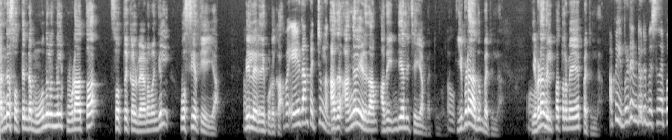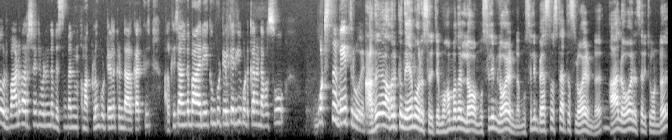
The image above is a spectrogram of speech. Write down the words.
തന്റെ സ്വത്തിന്റെ മൂന്നിലൊന്നിൽ കൂടാത്ത സ്വത്തുക്കൾ വേണമെങ്കിൽ വസിയത്ത് ചെയ്യാം. ബിൽ എഴുതി കൊടുക്കാം. എഴുതാൻ പറ്റും അത് അങ്ങനെ എഴുതാം. അത് ഇന്ത്യയിൽ ചെയ്യാൻ പറ്റുന്നു ഇവിടെ അതും പറ്റില്ല. ഇവിടെ വിൽപ്പത്രമേ പറ്റില്ല. അപ്പൊ ഇവിടെ എന്റെ ഒരു ബിസിനസ് ഇപ്പൊ ഒരുപാട് വർഷമായിട്ട് ഇവിടെ എന്റെ ബിസിനസ് മക്കളും കുട്ടികളൊക്കെ ഉണ്ട്. ആൾക്കാർക്ക് ആൾക്ക് അവന്റെ ഭാര്യയ്ക്കും കുട്ടികൾക്കായിരിക്കും കൊടുക്കാനുണ്ട്. അപ്പൊ so what's the way through അത് അവർക്ക് നിയമം അനുസരിച്ച് മുഹമ്മദൻ ലോ മുസ്ലിം ലോ ഉണ്ട്. മുസ്ലിം പേഴ്സണൽ സ്റ്റാറ്റസ് ലോ ഉണ്ട്. ആ ലോ അനുസരിച്ചുകൊണ്ട്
